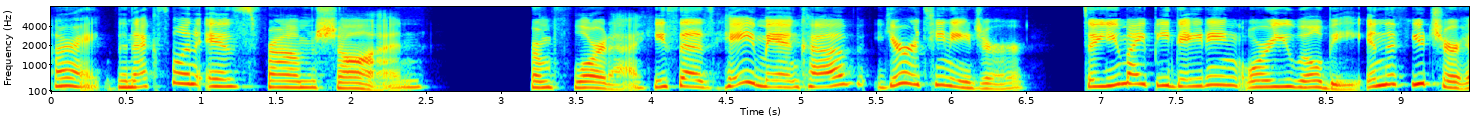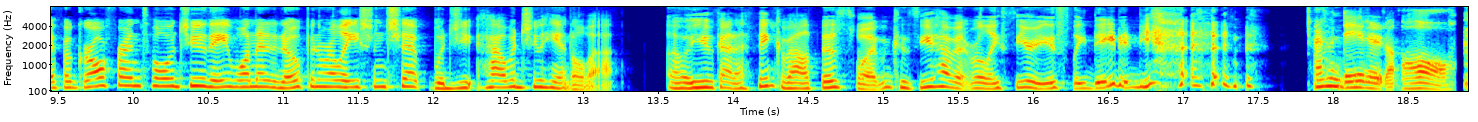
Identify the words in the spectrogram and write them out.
All right. The next one is from Sean from Florida. He says, Hey, Man Cub, you're a teenager. So you might be dating or you will be. In the future, if a girlfriend told you they wanted an open relationship, would you how would you handle that? Oh, you've got to think about this one because you haven't really seriously dated yet. I haven't dated at all.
